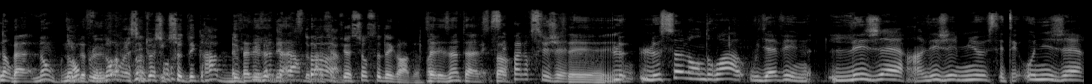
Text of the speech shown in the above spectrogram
Non. Bah, non, non, plus. non, la situation se dégrade depuis le départ de La situation se dégrade. Ça les intéresse pas. C'est pas leur sujet. Le, seul endroit où il y avait une légère, un léger mieux, c'était au Niger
